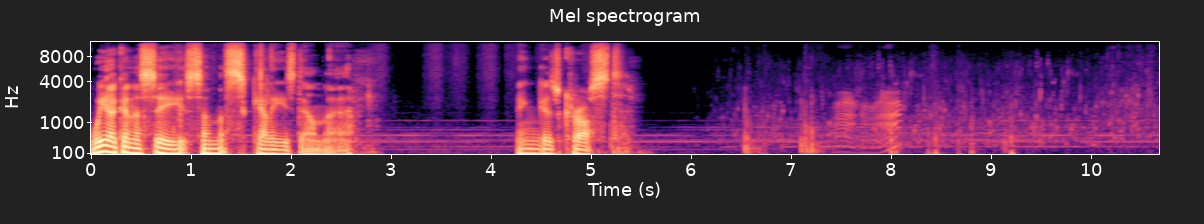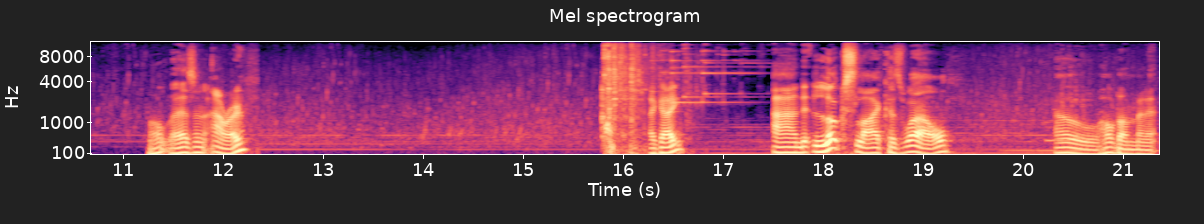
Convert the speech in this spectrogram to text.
we are going to see some skellies down there. Fingers crossed. Well, there's an arrow. Okay. And it looks like as well... Oh, hold on a minute.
